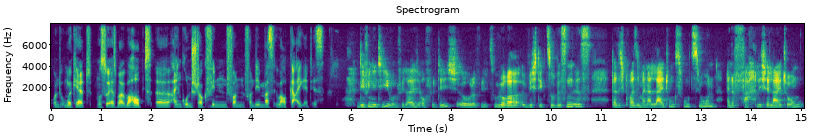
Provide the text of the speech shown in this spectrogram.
und umgekehrt musst du erst mal überhaupt, äh, einen Grundstock finden von von dem, was überhaupt geeignet ist. Definitiv und vielleicht auch für dich äh, oder für die Zuhörer wichtig zu wissen ist, dass ich quasi in meiner Leitungsfunktion eine fachliche Leitung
